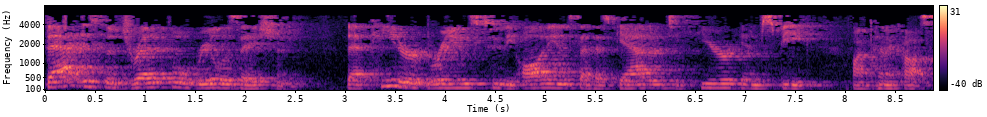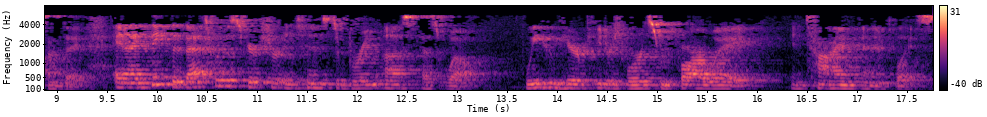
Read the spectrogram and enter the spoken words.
That is the dreadful realization that Peter brings to the audience that has gathered to hear him speak on Pentecost Sunday. And I think that that's where the scripture intends to bring us as well. We who hear Peter's words from far away in time and in place.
